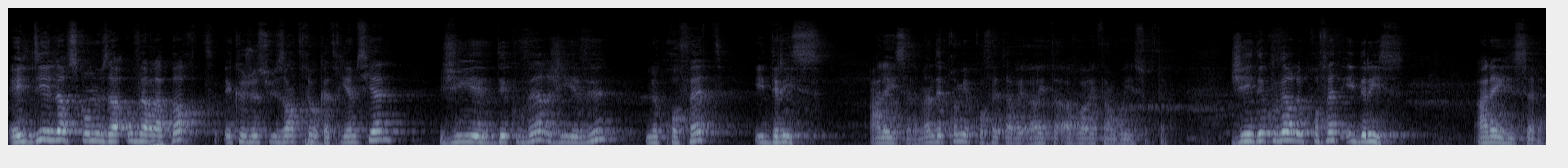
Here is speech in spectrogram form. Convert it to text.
Et il dit lorsqu'on nous a ouvert la porte et que je suis entré au quatrième ciel, j'y ai découvert, j'y ai vu le prophète Idris, un des premiers prophètes à avoir été envoyé sur terre. j'ai découvert le prophète Idris, salam.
